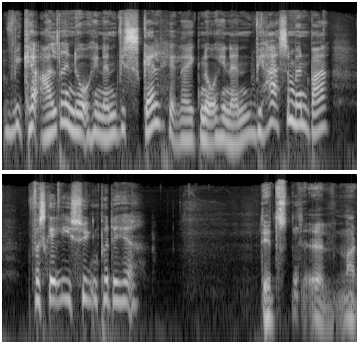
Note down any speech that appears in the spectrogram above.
vi kan aldrig nå hinanden, vi skal heller ikke nå hinanden. Vi har simpelthen bare forskellige syn på det her. Det, øh, nej,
